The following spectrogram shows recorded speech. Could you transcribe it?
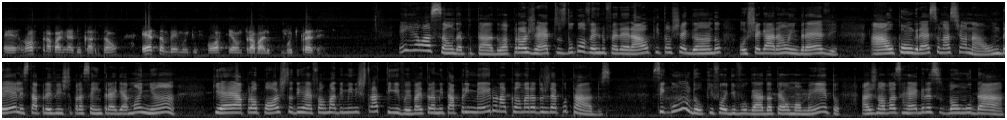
É, nosso trabalho na educação é também muito forte, é um trabalho muito presente. Em relação, deputado, a projetos do governo federal que estão chegando ou chegarão em breve ao Congresso Nacional. Um deles está previsto para ser entregue amanhã, que é a proposta de reforma administrativa e vai tramitar primeiro na Câmara dos Deputados. Segundo o que foi divulgado até o momento, as novas regras vão mudar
